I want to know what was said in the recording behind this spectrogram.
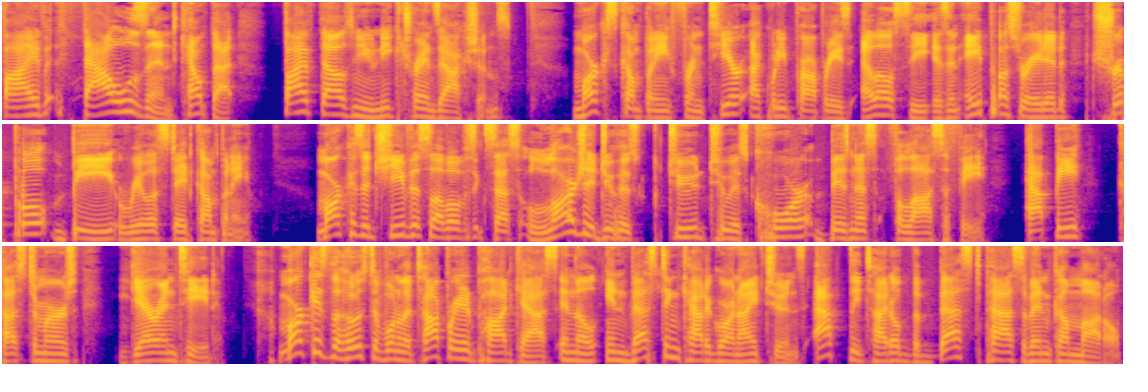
5,000, count that, 5,000 unique transactions. Mark's company, Frontier Equity Properties LLC, is an A plus rated triple B real estate company. Mark has achieved this level of success largely due his, to, to his core business philosophy happy customers guaranteed. Mark is the host of one of the top rated podcasts in the investing category on iTunes, aptly titled The Best Passive Income Model.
